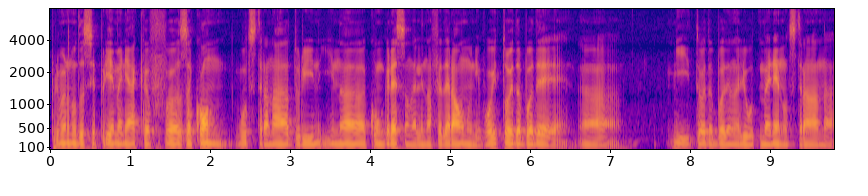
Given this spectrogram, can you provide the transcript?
примерно да се приеме някакъв закон от страна дори и на Конгреса, нали, на федерално ниво и той да бъде а, и той да бъде нали, отменен от страна на,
